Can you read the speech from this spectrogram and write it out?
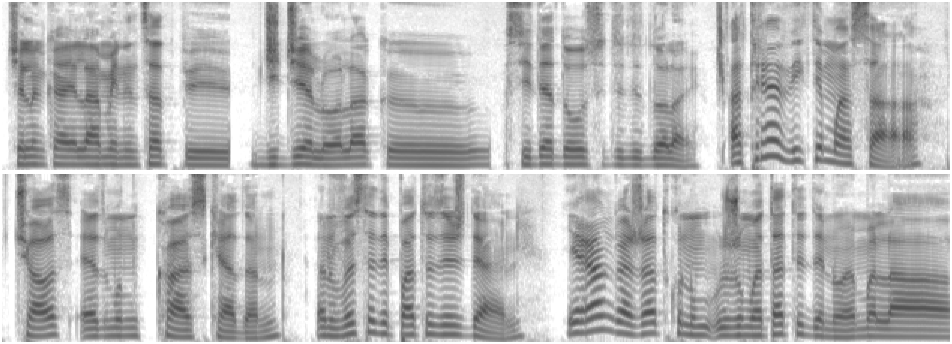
Cel în care l-a amenințat pe Gigelul ăla că să dea 200 de dolari. A treia victima sa, Charles Edmund Carscadden, în vârstă de 40 de ani, era angajat cu jumătate de normă la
